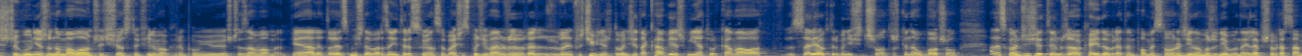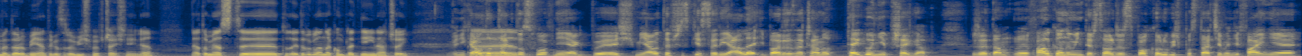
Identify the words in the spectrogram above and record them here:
szczególnie, że no ma łączyć się z tym filmem, o którym pomówił jeszcze za moment, nie? Ale to jest myślę bardzo interesujące, bo ja się spodziewałem, że, że wręcz przeciwnie, że to będzie taka, wiesz, miniaturka mała, serial, który będzie się trzymał troszkę na uboczu, ale skończy się tym, że okej, okay, dobra, ten pomysł z tą rodziną może nie był najlepszy, wracamy do robienia tego, co robiliśmy wcześniej, nie? Natomiast y, tutaj to wygląda kompletnie inaczej. Wynikało to tak e... tak dosłownie, jakbyś miał te wszystkie seriale i bardzo zaznaczano, tego nie przegap. Że tam e, Falcon Winter Soldier spoko, lubisz postacie, będzie fajnie,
